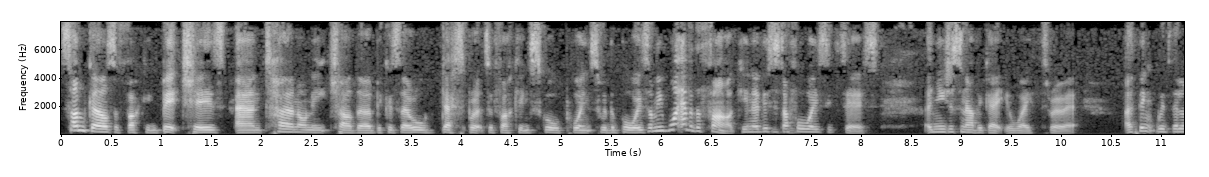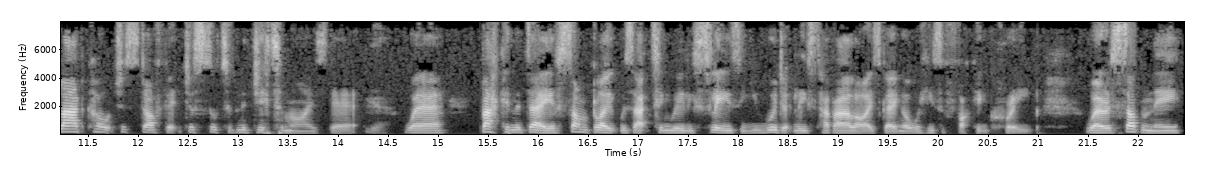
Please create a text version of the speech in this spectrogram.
Some girls are fucking bitches and turn on each other because they're all desperate to fucking score points with the boys. I mean, whatever the fuck, you know, this mm-hmm. stuff always exists and you just navigate your way through it. I think with the lad culture stuff, it just sort of legitimized it. Yeah. Where back in the day, if some bloke was acting really sleazy, you would at least have allies going, oh, well, he's a fucking creep. Whereas suddenly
